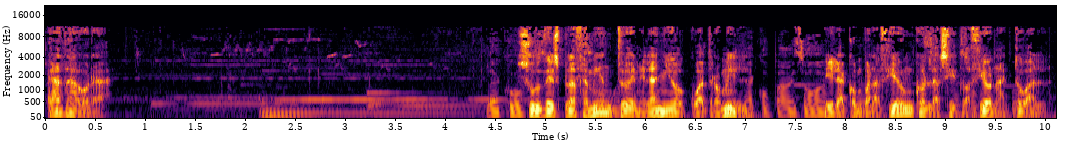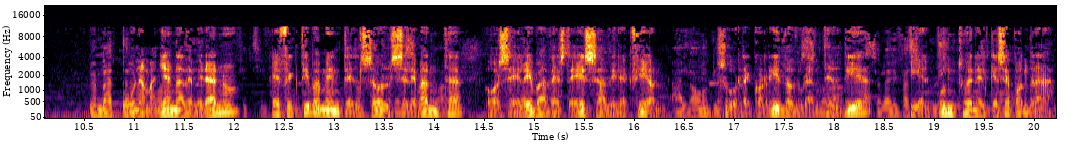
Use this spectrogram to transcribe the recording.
cada hora. Su desplazamiento en el año 4000 y la comparación con la situación actual. Una mañana de verano, efectivamente el sol se levanta o se eleva desde esa dirección, su recorrido durante el día y el punto en el que se pondrá.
